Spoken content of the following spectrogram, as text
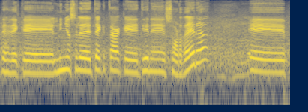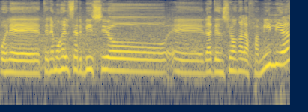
Desde que el niño se le detecta que tiene sordera, eh, pues tenemos el servicio eh, de atención a las familias,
